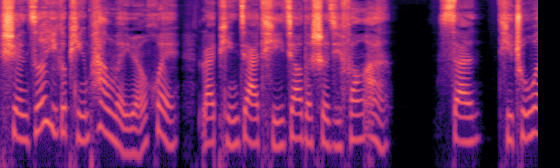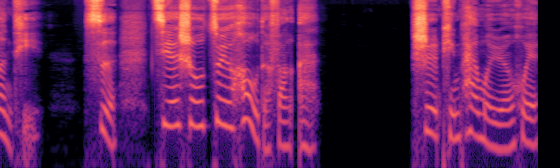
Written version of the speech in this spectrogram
选择一个评判委员会来评价提交的设计方案；三、提出问题。四、接收最后的方案，是评判委员会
